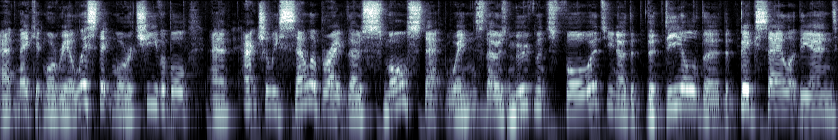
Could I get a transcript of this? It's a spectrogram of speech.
uh, make it more realistic, more achievable, and actually celebrate those small step wins, those movements forward. You know, the, the deal, the, the big sale at the end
